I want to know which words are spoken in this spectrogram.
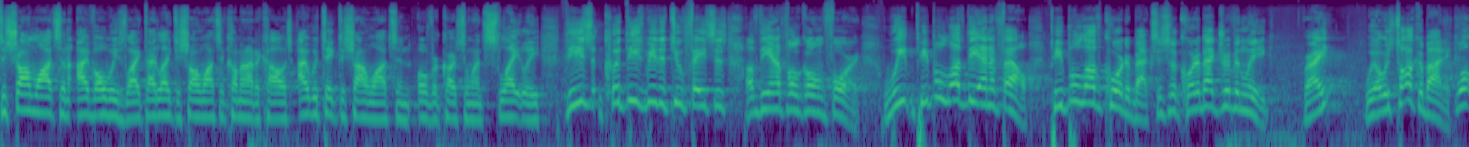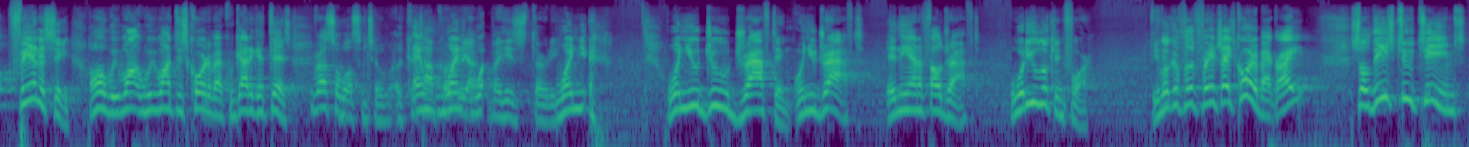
Deshaun Watson, I've always liked. I like Deshaun Watson coming out of college. I would take Deshaun Watson over Carson Wentz slightly. These could these be the two faces of the NFL going forward? We people love the NFL. People love quarterbacks. This is a quarterback-driven league, right? We always talk about it. Well- fantasy. Oh, we want we want this quarterback. We got to get this. Russell Wilson too. A And top when- yeah, wh- but he's thirty. When you when you do drafting, when you draft in the NFL draft, what are you looking for? You're looking for the franchise quarterback, right? So these two teams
